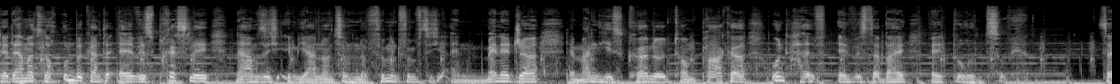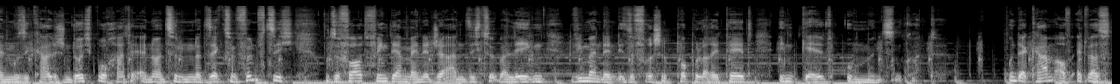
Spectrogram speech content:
Der damals noch unbekannte Elvis Presley nahm sich im Jahr 1955 einen Manager. Der Mann hieß Colonel Tom Parker und half Elvis dabei, weltberühmt zu werden. Seinen musikalischen Durchbruch hatte er 1956 und sofort fing der Manager an, sich zu überlegen, wie man denn diese frische Popularität in Geld ummünzen konnte. Und er kam auf etwas,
